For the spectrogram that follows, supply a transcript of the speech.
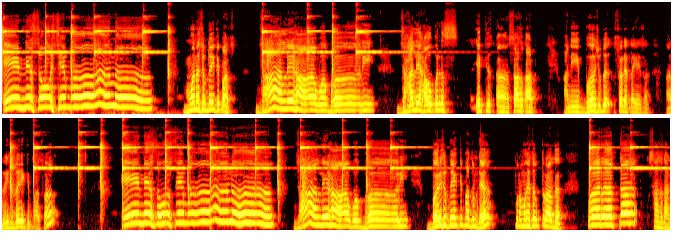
येणे सोशे मन मन शब्द येते पाच. झाले हाव भरी झाले हावपर्यंत एक ते सहा सात आठ. आणि भ शब्द साडेआठला घ्यायचा. आणि री शब्द एक ते पाच हं? एने सोसे मन झाले हाव भरी. भरी शब्द एक ते पाच म्हणते पुन्हा मग याचं उत्तर आलं. परत सहा सात आठ.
